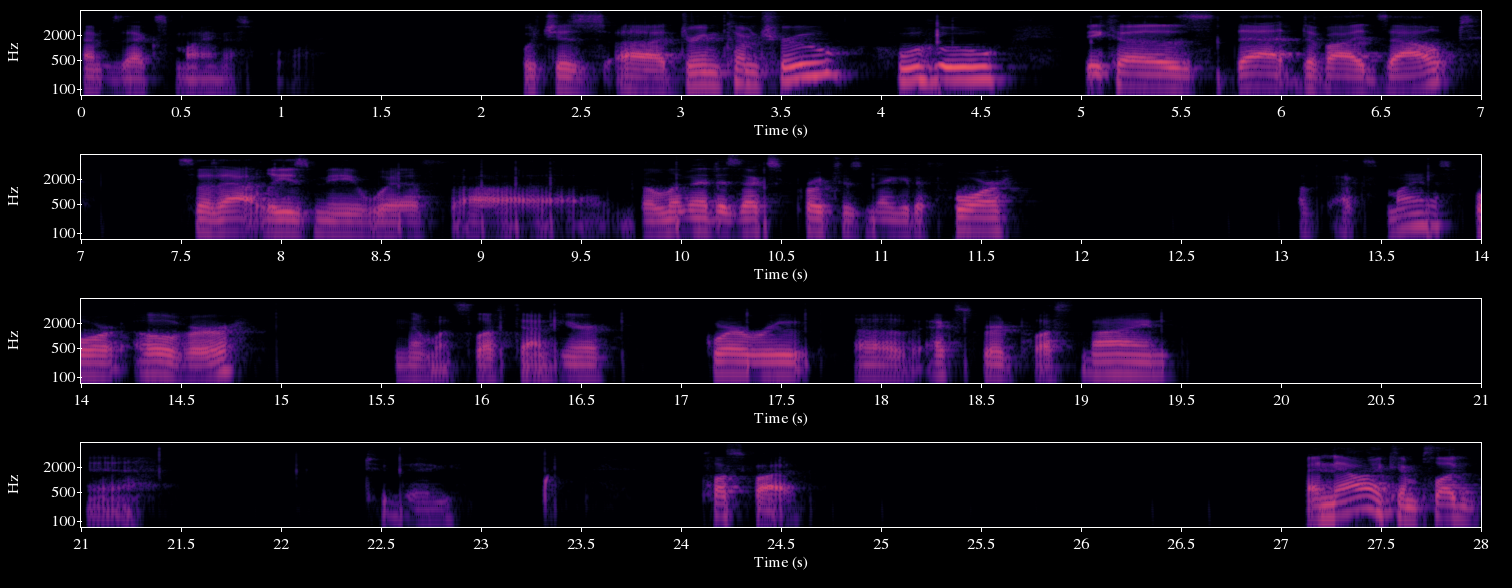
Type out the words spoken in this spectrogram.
times x minus 4, which is uh, dream come true, woohoo, because that divides out. So that leaves me with uh, the limit as x approaches negative 4 of x minus 4 over, and then what's left down here, square root of x squared plus 9. Yeah, too big. Plus 5. And now I can plug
